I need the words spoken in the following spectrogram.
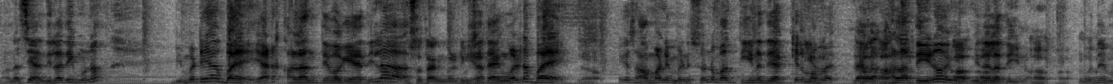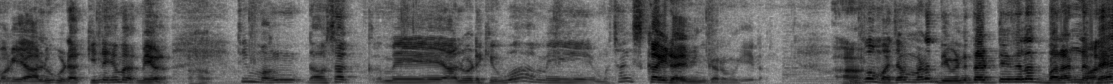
මනස ඇඳිල තිබුණ. බිමට බය යට කලන්තය වගේ ඇදිලා උස තැන්වලට බය. ඒ සාමාන්‍ය මිනිසුන්ට මන් තියන දෙයක් කියල ම හලා තියන ඉඳල ඔව්. මුද මගේ යාලු ගොඩක් කියන්න හෙම මේවල. තින් මං දවසක් මේ යාලුවට කිව්වා මේ මචන් ස්කයි ඩයිවින් කරම කියලා ක මචන් මට දෙවනි තට්ටේ දලත් බලන්න බෑ.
